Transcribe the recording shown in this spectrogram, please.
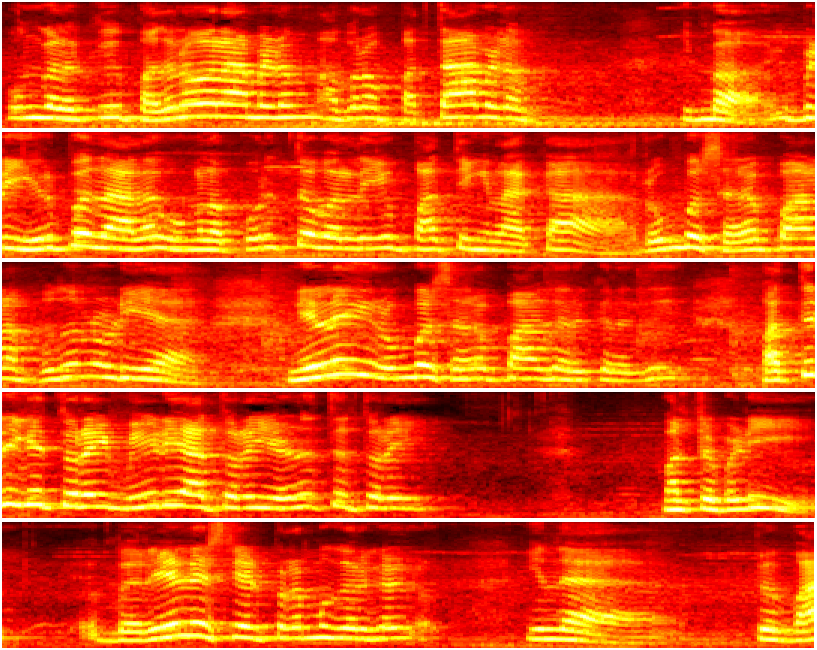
உங்களுக்கு பதினோராம் இடம் அப்புறம் பத்தாம் இடம். இப்போ இப்படி இருப்பதால் உங்களை பொறுத்தவரையிலையும் பார்த்தீங்கனாக்கா ரொம்ப சிறப்பான புதனுடைய நிலை ரொம்ப சிறப்பாக இருக்கிறது. பத்திரிகைத்துறை மீடியாத்துறை எழுத்துத்துறை மற்றபடி இப்போ ரியல் எஸ்டேட் பிரமுகர்கள் இந்த வா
